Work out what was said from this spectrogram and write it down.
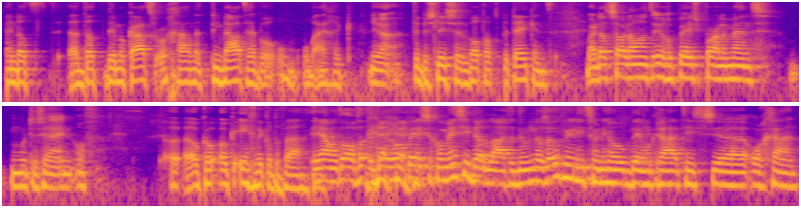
En dat, eh, dat democratische organen het primaat hebben om, om eigenlijk Ja. te beslissen wat dat betekent. Maar dat zou dan het Europees Parlement moeten zijn? Of... O- Ook, ook een ingewikkelde vraag. Ja, want als de Europese Commissie dat laten doen, dat is ook weer niet zo'n heel democratisch eh, orgaan.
